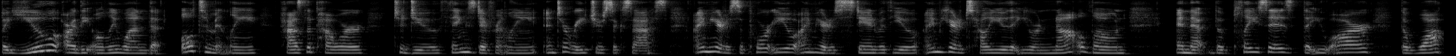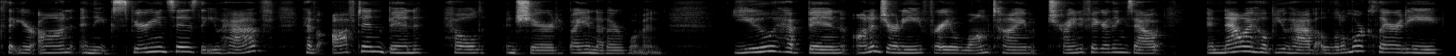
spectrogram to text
But you are the only one that ultimately has the power to do things differently and to reach your success. I'm here to support you. I'm here to stand with you. I'm here to tell you that you are not alone and that the places that you are, the walk that you're on, and the experiences that you have have often been held and shared by another woman. You have been on a journey for a long time trying to figure things out. And now I hope you have a little more clarity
